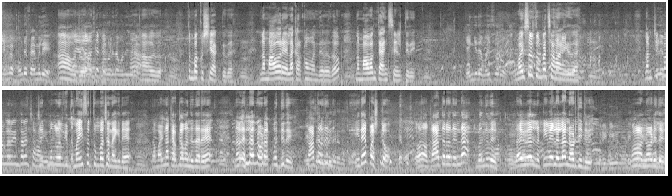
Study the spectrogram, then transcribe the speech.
ನಿಮ್ಮ ಒಂದೇ ಫ್ಯಾಮಿಲಿ ಹಾಂ ಹೌದು. ಹೌದು. ತುಂಬಾ ಖುಷಿ ಆಗ್ತಿದೆ. ನಮ್ಮ ಮಾವರೆಲ್ಲ ಕರ್ಕೊಂಡ್ ಬಂದಿರೋದು. ನಮ್ಮ ಮಾವಂಗೆ ಥ್ಯಾಂಕ್ಸ್ ಹೇಳ್ತೀರಿ ಹೆಂಗಿದೆ ಮೈಸೂರು? ಮೈಸೂರು ತುಂಬಾ ಚೆನ್ನಾಗಿದೆ. ನಮ್ಮ ಚಿಕ್ಕಮಂಗ್ಳೂರಿಗಿಂತಲೇ ಚೆನ್ನಾಗಿದೆ. ಚಿಕ್ಕಮಗಳೂರಿಗಿಂತ ಮೈಸೂರು ತುಂಬಾ ಚೆನ್ನಾಗಿದೆ. ನಮ್ಮ ಅಣ್ಣ ಕರ್ಕ ಬಂದಿದ್ದಾರೆ. ನಾವೆಲ್ಲ ನೋಡಕ್ ಬಂದಿದ್ದೀವಿ. ಕಾತರದಿಂದ ಇದೇ ಫಸ್ಟು ಕಾತರದಿಂದ ಬಂದಿದ್ದೀವಿ. ಲೈವಲ್ಲಿ ಟಿ ವಿಯಲ್ಲೆಲ್ಲ ನೋಡ್ತಿದ್ವಿ. ಹಾಂ ನೋಡಿದ್ದೀವಿ.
